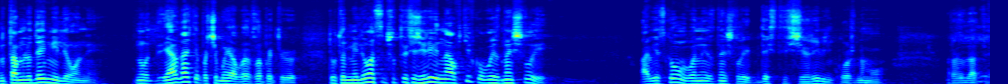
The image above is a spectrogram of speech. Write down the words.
Ну там людей мільйони. Ну я знаєте, чому я вас запитую? Тобто мільйон 700 тисяч гривень на автівку ви знайшли. А військовому вони знайшли 10 тисяч гривень кожному роздати.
